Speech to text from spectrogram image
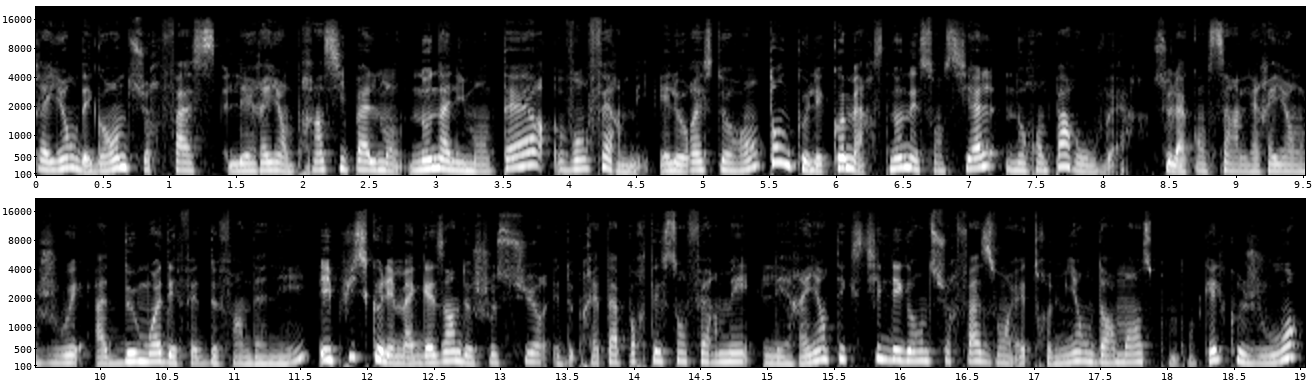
rayons des grandes surfaces, les rayons principalement non alimentaires, vont fermer, et le restaurant tant que les commerces non essentiels n'auront pas rouvert. Cela concerne les rayons joués à deux mois des fêtes de fin d'année, et puisque les magasins de chaussures et de prêt-à-porter sont fermés, les rayons textiles des grandes surfaces vont être mis en dormance pendant quelques jours.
